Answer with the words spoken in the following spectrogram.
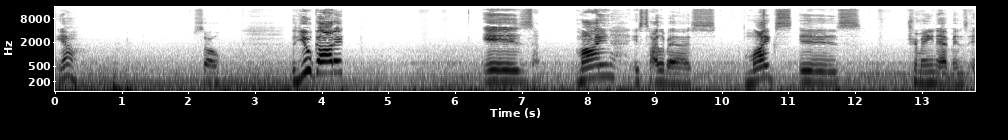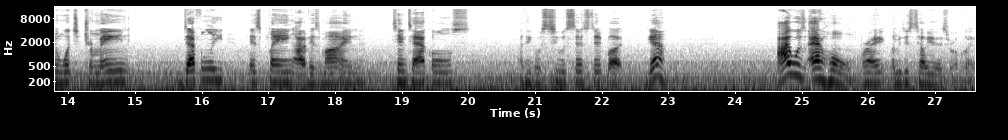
yeah. So the you got it is mine is Tyler Bass. Mike's is Tremaine Edmunds, in which Tremaine definitely is playing out of his mind. 10 tackles. I think it was two assisted, but yeah. I was at home, right? Let me just tell you this real quick.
